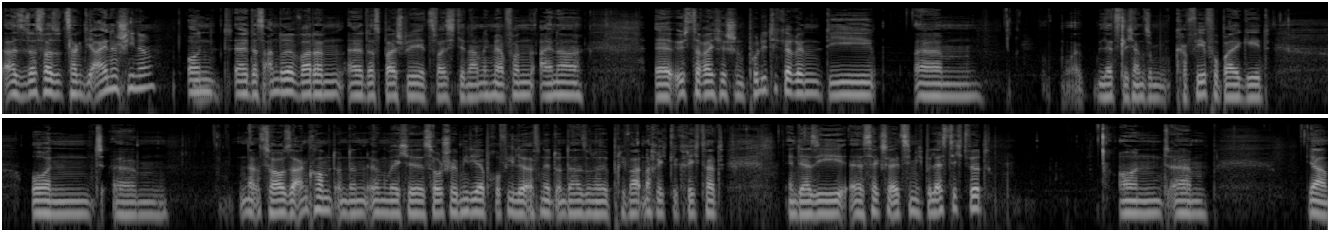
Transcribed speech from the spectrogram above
also das war sozusagen die eine Schiene. Und äh, das andere war dann äh, das Beispiel, jetzt weiß ich den Namen nicht mehr, von einer österreichischen Politikerin, die ähm, letztlich an so einem Café vorbeigeht und ähm, nach, zu Hause ankommt und dann irgendwelche Social-Media-Profile öffnet und da so eine Privatnachricht gekriegt hat, in der sie äh, sexuell ziemlich belästigt wird. Und ähm, ja,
